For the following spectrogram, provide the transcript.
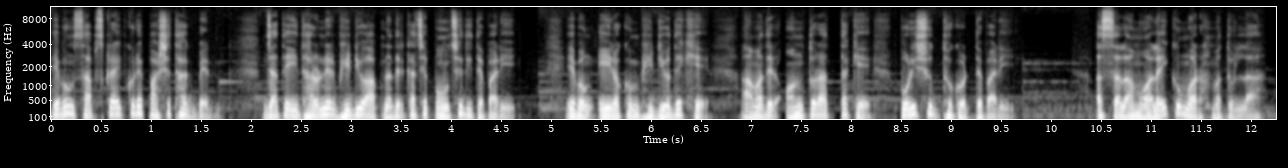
এবং সাবস্ক্রাইব করে পাশে থাকবেন, যাতে এই ধরনের ভিডিও আপনাদের কাছে পৌঁছে দিতে পারি এবং এই রকম ভিডিও দেখে আমাদের অন্তরাত্মাকে পরিশুদ্ধ করতে পারি। আসসালামু আলাইকুম রহমতুল্লাহ।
